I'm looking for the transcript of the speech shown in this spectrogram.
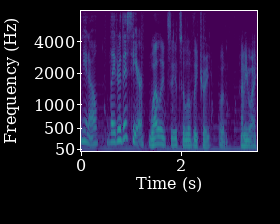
you know, later this year. Well, it's it's a lovely tree, but anyway.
